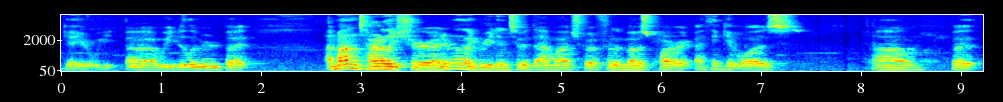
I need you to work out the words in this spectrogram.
get your weed uh, weed delivered, but I'm not entirely sure. I didn't really like read into it that much, but for the most part, I think it was. Um, but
